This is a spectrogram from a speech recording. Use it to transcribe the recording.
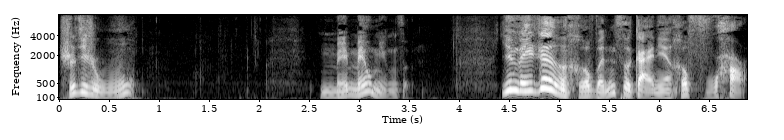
实际是无，没没有名字。因为任何文字概念和符号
